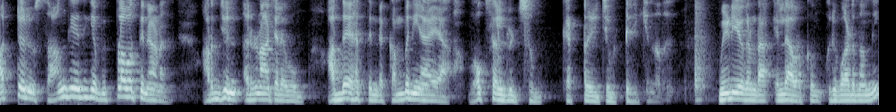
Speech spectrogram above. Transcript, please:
മറ്റൊരു സാങ്കേതിക വിപ്ലവത്തിനാണ് അർജുൻ അരുണാചലവും അദ്ദേഹത്തിന്റെ കമ്പനിയായ വോക്സൽ റിഡ്സും കെട്ടഴിച്ചു വിട്ടിരിക്കുന്നത്. വീഡിയോ കണ്ട എല്ലാവർക്കും ഒരുപാട് നന്ദി.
